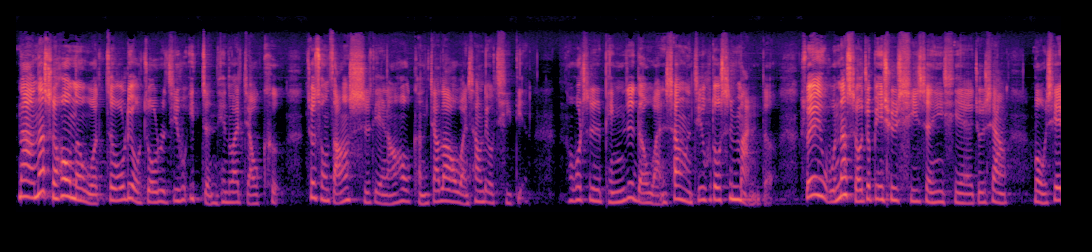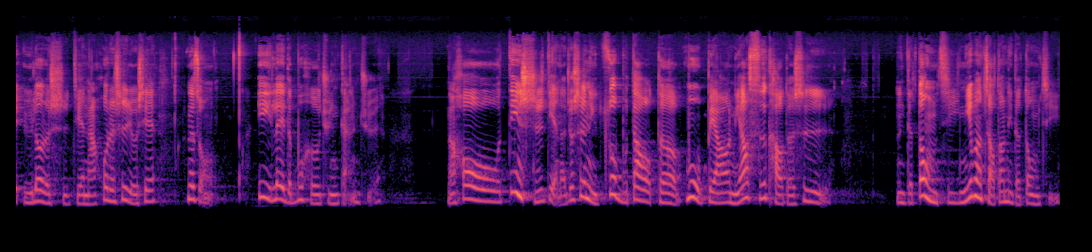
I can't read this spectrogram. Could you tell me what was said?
那那时候呢，我周六周日几乎一整天都在教课，就从早上十点，然后可能教到晚上六七点，或是平日的晚上呢，几乎都是满的。所以我那时候就必须牺牲一些，就像某些娱乐的时间啊，或者是有些那种异类的不合群感觉。然后第十点呢，就是你做不到的目标，你要思考的是。你的动机，你有没有找到你的动机？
